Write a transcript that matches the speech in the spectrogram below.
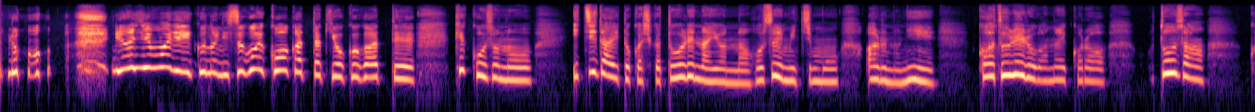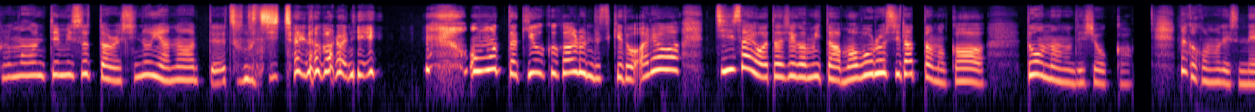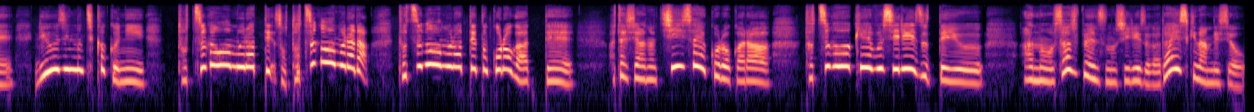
の竜神まで行くのにすごい怖かった記憶があって結構その1台とかしか通れないような細い道もあるのにガードレールがないからお父さん車運転ミスったら死ぬんやなってそのちっちゃいながらに 思った記憶があるんですけどあれは小さい私が見た幻だったのかどうなのでしょうか？なんかこのですね龍神の近くに十津川村ってそう十津川村だ。十津川村ってところがあって私あの小さい頃から十津川警部シリーズっていうあのサスペンスのシリーズが大好きなんですよ。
